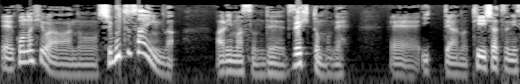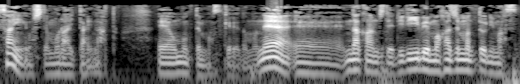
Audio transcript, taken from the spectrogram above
えーこの日はあの、私物サインがありますんで、ぜひともね、えー、行ってあの T シャツにサインをしてもらいたいなと、えー、思ってますけれどもね、えー、な感じでリリーベも始まっております。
